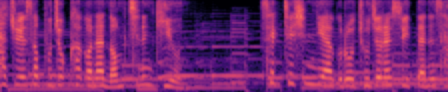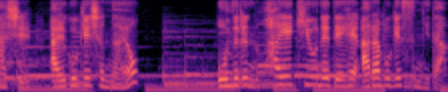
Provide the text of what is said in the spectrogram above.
타주에서 부족하거나 넘치는 기운, 색채 심리학으로 조절할 수 있다는 사실 알고 계셨나요? 오늘은 화의 기운에 대해 알아보겠습니다.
